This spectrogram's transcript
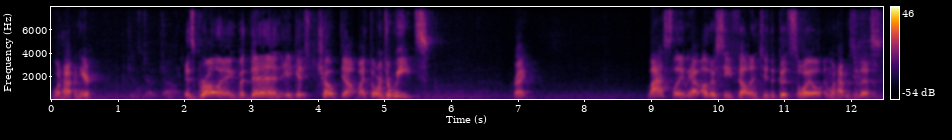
what happened here? It's growing, but then it gets choked out by thorns or weeds. Right? Lastly, we have other seed fell into the good soil, and what happens to this?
